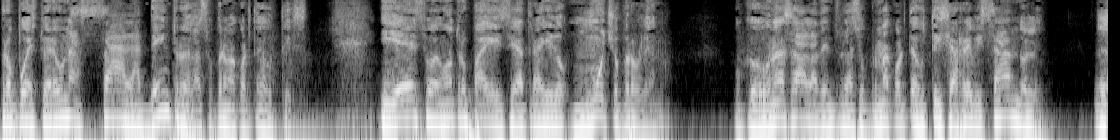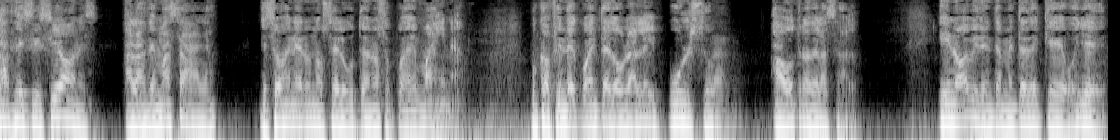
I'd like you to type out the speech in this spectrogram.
propuesto era una sala dentro de la Suprema Corte de Justicia. Y eso en otros países ha traído muchos problemas. Porque una sala dentro de la Suprema Corte de Justicia revisándole las decisiones a las demás salas, eso genera unos celos que ustedes no se pueden imaginar. Porque a fin de cuentas es doblarle el pulso a otra de las salas. Y no, evidentemente, de que, oye,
